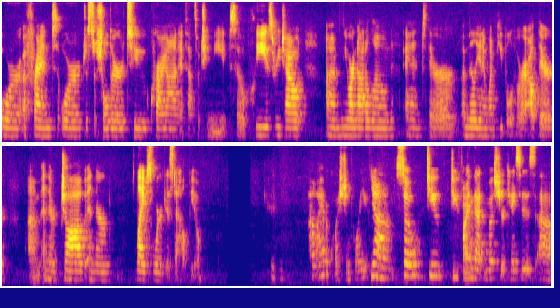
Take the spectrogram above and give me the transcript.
Or a friend, or just a shoulder to cry on if that's what you need. So please reach out. Um, you are not alone, and there are a million and one people who are out there, um, and their job and their life's work is to help you. Um, I have a question for you. Yeah. Um, so, do you do you find that most of your cases, um,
